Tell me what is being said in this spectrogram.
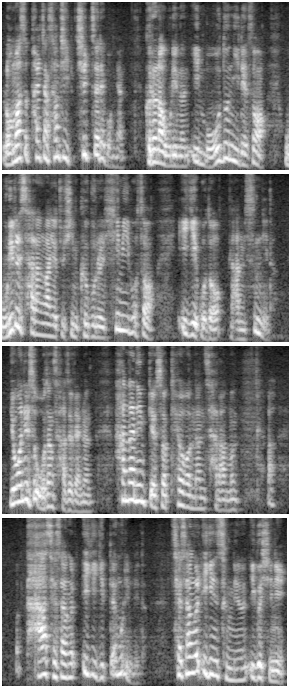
로마서 8장 37절에 보면 그러나 우리는 이 모든 일에서 우리를 사랑하여 주신 그분을 힘입어서 이기고도 남습니다. 요한일서 5장 4절에는 하나님께서 태어난 사람은 아, 다 세상을 이기기 때문입니다. 세상을 이긴 승리는 이것이니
